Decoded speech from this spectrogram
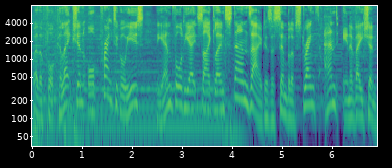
Whether for collection or practical use, the M48 Cyclone stands out as a symbol of strength and innovation.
